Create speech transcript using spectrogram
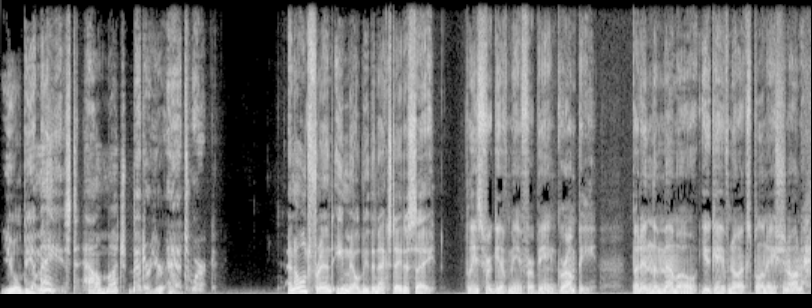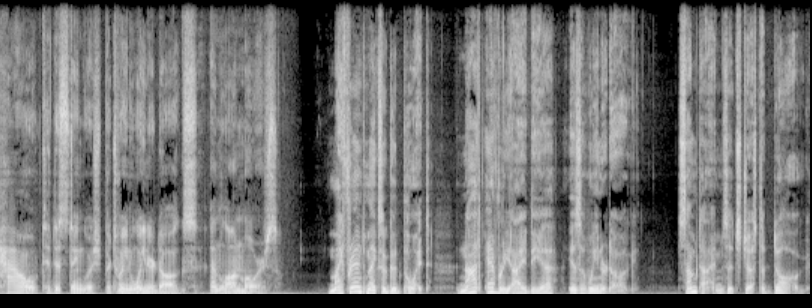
You'll be amazed how much better your ads work. An old friend emailed me the next day to say, Please forgive me for being grumpy, but in the memo you gave no explanation on how to distinguish between wiener dogs and lawnmowers. My friend makes a good point. Not every idea is a wiener dog. Sometimes it's just a dog.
